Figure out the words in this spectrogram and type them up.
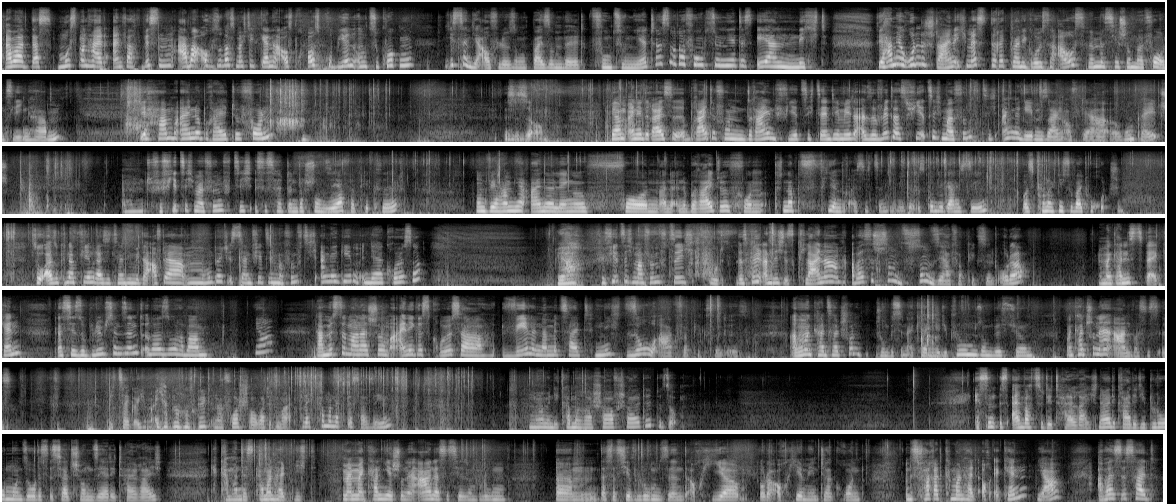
Aber das muss man halt einfach wissen. Aber auch sowas möchte ich gerne ausprobieren, um zu gucken, wie ist denn die Auflösung bei so einem Bild? Funktioniert es oder funktioniert es eher nicht? Wir haben hier runde Steine. Ich messe direkt mal die Größe aus, wenn wir es hier schon mal vor uns liegen haben. Wir haben eine Breite von... So. Wir haben eine Breite von 43 cm. Also wird das 40 mal 50 angegeben sein auf der Homepage. Und für 40 mal 50 ist es halt dann doch schon sehr verpixelt. Und wir haben hier eine Länge von, eine, eine Breite von knapp 34 cm. Das könnt ihr gar nicht sehen, aber ich kann euch nicht so weit hochrutschen. So, also knapp 34 cm. Auf der ähm, Homepage ist dann 40 mal 50 angegeben in der Größe. Ja, für 40 mal 50, gut, das Bild an sich ist kleiner, aber es ist schon, schon sehr verpixelt, oder? Man kann es zwar erkennen, dass hier so Blümchen sind oder so, aber ja, da müsste man das schon einiges größer wählen, damit es halt nicht so arg verpixelt ist. Aber man kann es halt schon so ein bisschen erkennen. Hier die Blumen so ein bisschen. Man kann schon erahnen, was es ist. Ich zeige euch mal. Ich habe noch das Bild in der Vorschau. Wartet mal. Vielleicht kann man das besser sehen. Na, wenn die Kamera scharf schaltet. So. Es sind, ist einfach zu detailreich, ne? Gerade die Blumen und so, das ist halt schon sehr detailreich. Da kann man, das kann man halt nicht. Man, man kann hier schon erahnen, dass es hier so ein Blumen, ähm, dass das hier Blumen sind, auch hier oder auch hier im Hintergrund. Und das Fahrrad kann man halt auch erkennen, ja. Aber es ist halt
